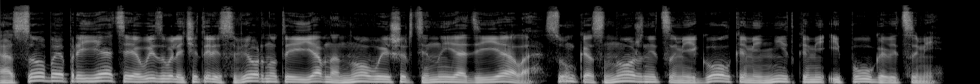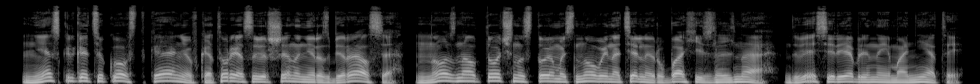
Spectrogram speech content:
Особое приятие вызвали четыре свернутые, явно новые шерстяные одеяла, сумка с ножницами, иголками, нитками и пуговицами. Несколько тюков с тканью, в которой я совершенно не разбирался, но знал точно стоимость новой нательной рубахи из льна — две серебряные монеты.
